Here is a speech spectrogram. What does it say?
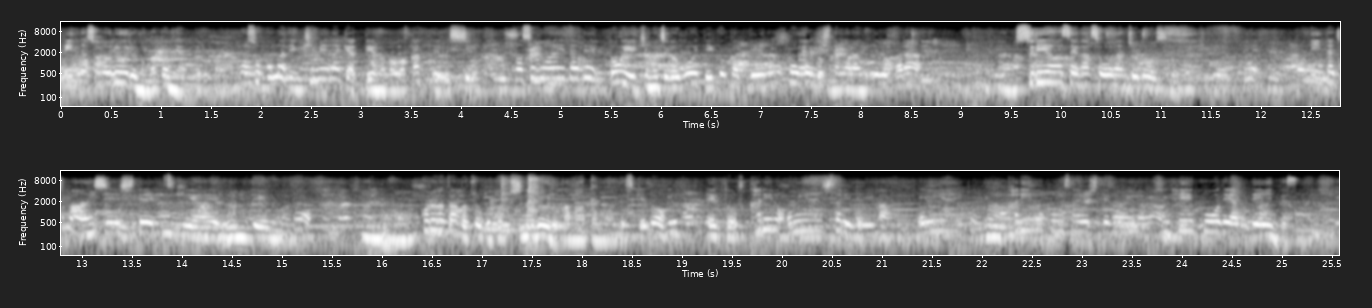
みんなそのルールのもとにやってるからもうそこまで決めなきゃっていうのが分かってるし、まあ、その間でどういう気持ちが動いていくかっていうのも報告してもらってるからあのすり合わせが相談所同士でできるで本人たちも安心して付き合えるっていうのとあのこれがなんかちょっと特殊なルールかなと思うんですけど、えっと仮のお見合いしたりとかお見合いとか仮の交際をしてる間は並行でやっていいんですね。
